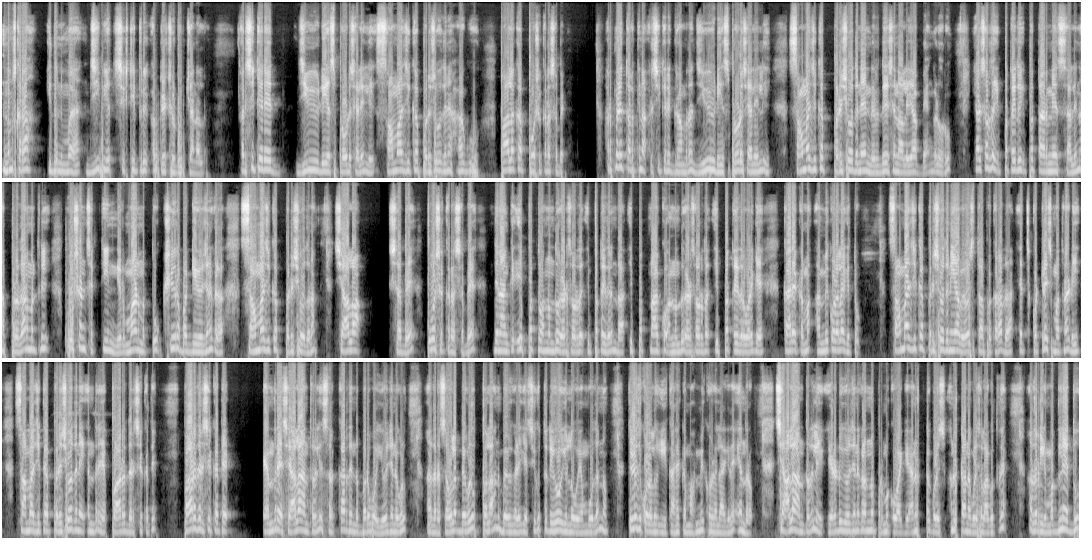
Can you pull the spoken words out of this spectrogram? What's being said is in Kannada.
ನಮಸ್ಕಾರ, ಇದು ನಿಮ್ಮ G B H sixty three updates YouTube channel Arasikere G V D S ಪ್ರೌಢಶಾಲೆಯಲ್ಲಿ ಸಾಮಾಜಿಕ ಪರಿಶೋಧನೆ ಹಾಗೂ ಪಾಲಕ ಪೋಷಕರ ಸಭೆ. ಹರಪಳ್ಳಿ ತಾಲೂಕಿನ ಅರಸೀಕೆರೆ ಗ್ರಾಮದ ಜಿ ವಿ ಡಿ ಎಸ್ ಪ್ರೌಢಶಾಲೆಯಲ್ಲಿ ಸಾಮಾಜಿಕ ಪರಿಶೋಧನೆ ನಿರ್ದೇಶನಾಲಯ, ಬೆಂಗಳೂರು, ಎರಡು ಸಾವಿರದ ಇಪ್ಪತ್ತೈದು ಇಪ್ಪತ್ತಾರನೇ ಸಾಲಿನ ಪ್ರಧಾನಮಂತ್ರಿ ಪೋಷಣ್ ಶಕ್ತಿ ನಿರ್ಮಾಣ ಮತ್ತು ಕ್ಷೀರ ಭಾಗ್ಯ ಯೋಜನೆಗಳ ಸಾಮಾಜಿಕ ಪರಿಶೋಧನಾ ಶಾಲಾ ಸಭೆ ಪೋಷಕರ ಸಭೆ ದಿನಾಂಕ ಇಪ್ಪತ್ತು ಹನ್ನೊಂದು ಎರಡು ಸಾವಿರದ ಇಪ್ಪತ್ತೈದರಿಂದ ಇಪ್ಪತ್ನಾಲ್ಕು ಹನ್ನೊಂದು ಎರಡು ಸಾವಿರದ ಇಪ್ಪತ್ತೈದರವರೆಗೆ ಕಾರ್ಯಕ್ರಮ ಹಮ್ಮಿಕೊಳ್ಳಲಾಗಿತ್ತು. ಸಾಮಾಜಿಕ ಪರಿಶೋಧನೆಯ ವ್ಯವಸ್ಥಾಪಕರಾದ ಎಚ್. ಕೊಟ್ರೇಶ್ ಮಾತನಾಡಿ, ಸಾಮಾಜಿಕ ಪರಿಶೋಧನೆ ಎಂದರೆ ಪಾರದರ್ಶಕತೆ. ಪಾರದರ್ಶಕತೆ ಎಂದರೆ ಶಾಲಾ ಹಂತದಲ್ಲಿ ಸರ್ಕಾರದಿಂದ ಬರುವ ಯೋಜನೆಗಳು, ಅದರ ಸೌಲಭ್ಯಗಳು, ಫಲಾನುಭವಿಗಳಿಗೆ ಸಿಗುತ್ತದೆಯೋ ಇಲ್ಲವೋ ಎಂಬುದನ್ನು ತಿಳಿದುಕೊಳ್ಳಲು ಈ ಕಾರ್ಯಕ್ರಮ ಹಮ್ಮಿಕೊಳ್ಳಲಾಗಿದೆ ಎಂದರು. ಶಾಲಾ ಹಂತದಲ್ಲಿ ಎರಡು ಯೋಜನೆಗಳನ್ನು ಪ್ರಮುಖವಾಗಿ ಅನುಷ್ಠಗೊಳಿಸ, ಅನುಷ್ಠಾನಗೊಳಿಸಲಾಗುತ್ತದೆ. ಅದರಲ್ಲಿ ಮೊದಲನೆಯದ್ದು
